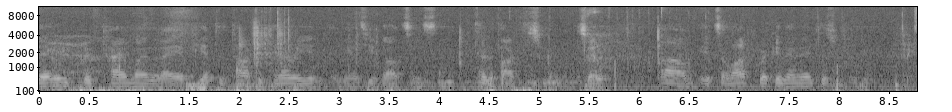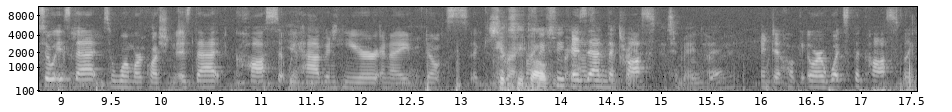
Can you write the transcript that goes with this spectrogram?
very quick timeline that I have yet to talk to Terry and and Nancy about since ten o'clock this morning. So um, it's a lot quicker than anticipated. So is that, so one more question, is that cost that we have in here, and I don't, s- I can't. Sixty find- thousand. Is that the cost to move it and to hook, it, or what's the cost, like,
